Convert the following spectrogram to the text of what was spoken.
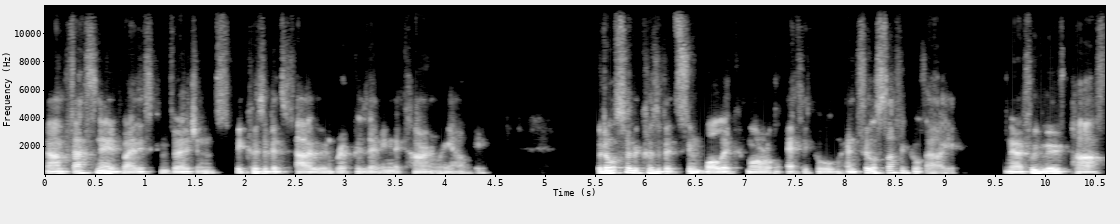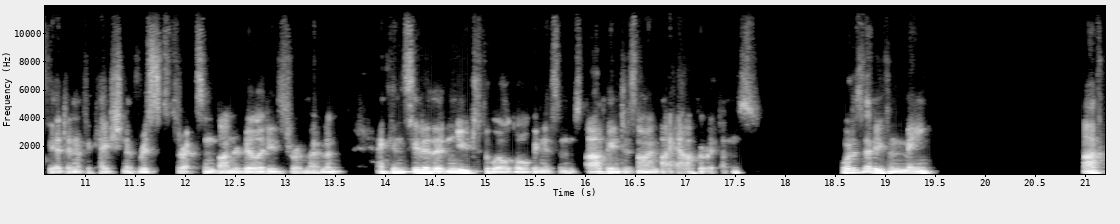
Now, I'm fascinated by this convergence because of its value in representing the current reality, but also because of its symbolic, moral, ethical, and philosophical value. Now, if we move past the identification of risks, threats, and vulnerabilities for a moment, and consider that new to the world organisms are being designed by algorithms, what does that even mean? I've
